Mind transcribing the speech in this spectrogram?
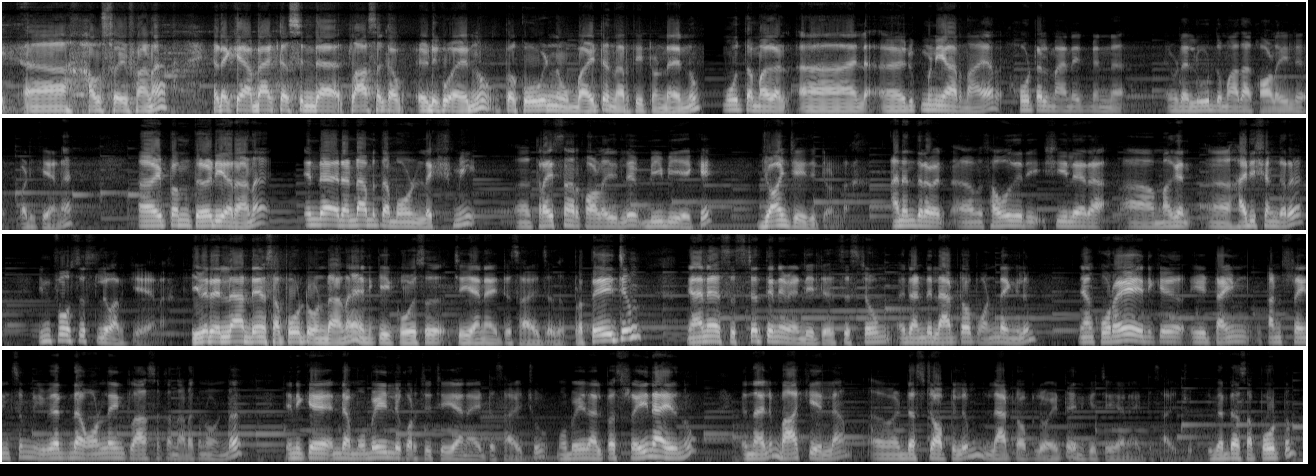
ഹൗസ് വൈഫാണ് ഇടയ്ക്ക് അബാക്ടസിന്റെ ക്ലാസ്സൊക്കെ എടുക്കുമായിരുന്നു ഇപ്പോൾ കോവിഡിന് മുമ്പായിട്ട് നിർത്തിയിട്ടുണ്ടായിരുന്നു. മൂത്ത മകൾ രുക്മിണിയാർ നായർ ഹോട്ടൽ മാനേജ്മെന്റിന് ഇവിടെ ലൂർദ് മാതാ കോളേജിൽ പഠിക്കുകയാണ്. ഇപ്പം തേർഡ് ഇയർ ആണ്. എന്റെ രണ്ടാമത്തെ മോൾ ലക്ഷ്മി ക്രൈസ്തർ കോളേജിൽ ബി ബി എക്ക് ജോയിൻ ചെയ്തിട്ടുണ്ട്. അനന്തരവൻ സഹോദരി ഷീലേര മകൻ ഹരിശങ്കർ ഇൻഫോസിസിൽ വർക്ക് ചെയ്യാണ്. ഇവരെല്ലാവരുടെയും സപ്പോർട്ട് കൊണ്ടാണ് എനിക്ക് ഈ കോഴ്സ് ചെയ്യാനായിട്ട് സാധിച്ചത്. പ്രത്യേകിച്ചും ഞാൻ സിസ്റ്റത്തിന് വേണ്ടിയിട്ട് സിസ്റ്റവും രണ്ട് ലാപ്ടോപ്പ് ഉണ്ടെങ്കിലും ഞാൻ കുറേ എനിക്ക് ഈ ടൈം കൺസ്ട്രെയിൻസും ഇവരുടെ ഓൺലൈൻ ക്ലാസ് ഒക്കെ നടക്കണമുണ്ട് എനിക്ക് എന്റെ മൊബൈലിൽ കുറച്ച് ചെയ്യാനായിട്ട് സാധിച്ചു. മൊബൈൽ അല്പം സ്ട്രെയിൻ ആയിരുന്നു. എന്നാലും ബാക്കിയെല്ലാം ഡെസ്ക്ടോപ്പിലും ലാപ്ടോപ്പിലും ആയിട്ട് എനിക്ക് ചെയ്യാനായിട്ട് സാധിച്ചു. ഇവരുടെ സപ്പോർട്ടും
